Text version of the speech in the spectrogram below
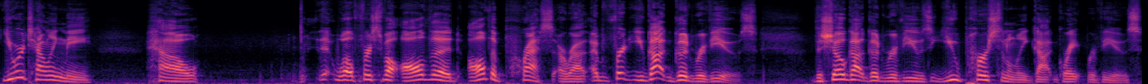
you were telling me how. Well, first of all, all the all the press around. I for, you got good reviews. The show got good reviews. You personally got great reviews,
